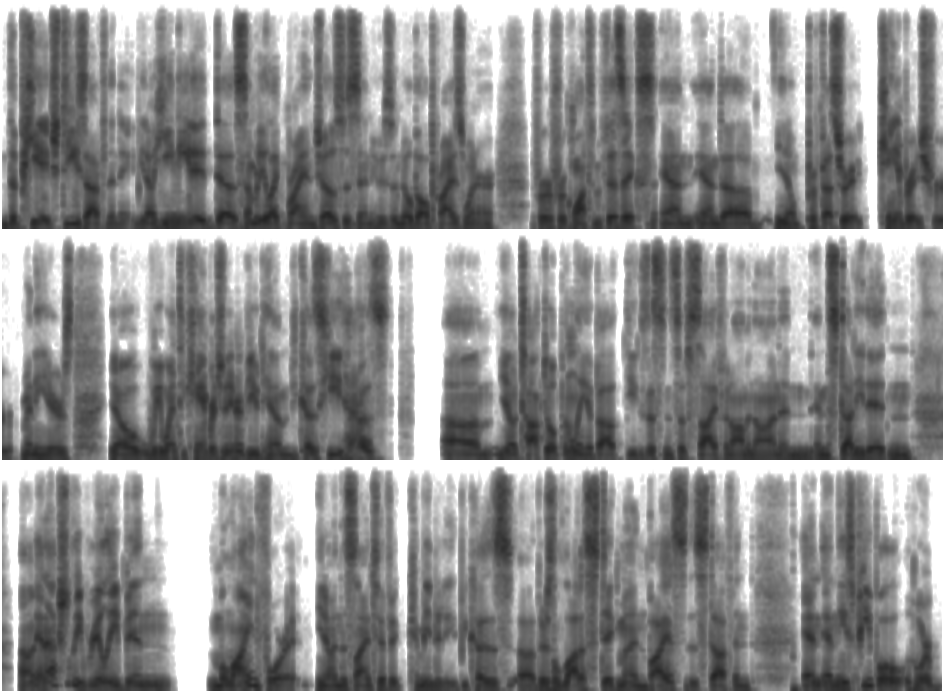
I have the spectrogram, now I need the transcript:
the PhDs after the name. You know, he needed uh, somebody like Brian Josephson, who's a Nobel Prize winner for for quantum physics and and uh, you know professor at Cambridge for many years. You know, we went to Cambridge and interviewed him because he has um, you know talked openly about the existence of psi phenomenon and and studied it and uh, and actually really been maligned for it, you know, in the scientific community because uh, there's a lot of stigma and bias to this stuff, and and and these people who are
